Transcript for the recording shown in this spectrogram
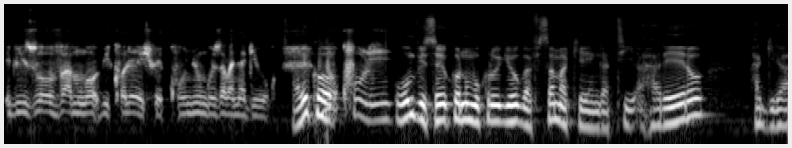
ibizovamwo bikoreshwe ku nyungu z'abanyagihugu ariko wumvise yuko n'umukuru w'igihugu afise amakenga ati aha rero hagira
